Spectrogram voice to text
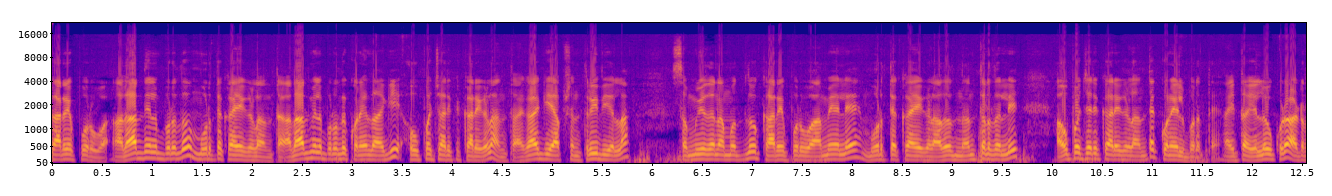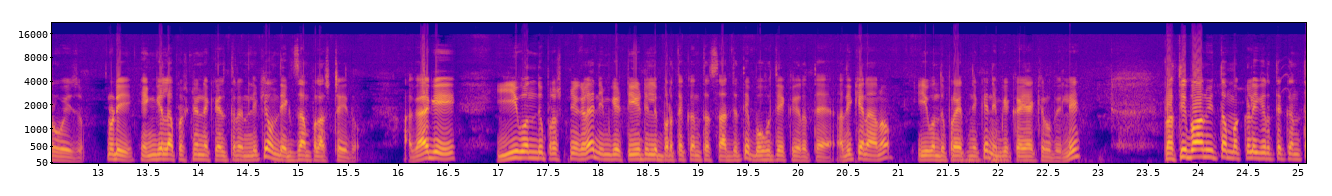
ಕಾರ್ಯಪೂರ್ವ. ಅದಾದಮೇಲೆ ಬರೋದು ಮೂರ್ತಕಾಯಗಳ ಅಂತ ಅದಾದಮೇಲೆ ಬರೋದು ಕೊನೆಯದಾಗಿ ಔಪಚಾರಿಕ ಕಾರ್ಯಗಳ ಅಂತ ಹಾಗಾಗಿ ಆಪ್ಷನ್ ತ್ರೀ ಇದೆಯಲ್ಲ, ಸಂವೇದನ ಮೊದಲು, ಕಾರ್ಯಪೂರ್ವ ಆಮೇಲೆ ಮೂರ್ತಕಾಯಗಳ ಅದಾದ ನಂತರದಲ್ಲಿ ಔಪಚಾರಿಕ ಕಾರ್ಯಗಳ ಅಂತ ಕೊನೆಯಲ್ಲಿ ಬರುತ್ತೆ. ಆಯಿತಾ? ಎಲ್ಲವೂ ಕೂಡ ಆರ್ಡರ್ ನೋಡಿ, ಹೆಂಗೆಲ್ಲ ಪ್ರಶ್ನೆಯನ್ನು ಕೇಳ್ತಾರೆ ಅನ್ನಲಿಕ್ಕೆ ಒಂದು ಎಕ್ಸಾಂಪಲ್ ಅಷ್ಟೇ ಇದು. ಹಾಗಾಗಿ ಈ ಒಂದು ಪ್ರಶ್ನೆಗಳೇ ನಿಮಗೆ ಟಿ ಇ ಟಿಲಿ ಬರ್ತಕ್ಕಂಥ ಸಾಧ್ಯತೆ ಬಹುತೇಕ ಇರುತ್ತೆ. ಅದಕ್ಕೆ ನಾನು ಈ ಒಂದು ಪ್ರಯತ್ನಕ್ಕೆ ನಿಮಗೆ ಕೈ ಹಾಕಿರೋದು ಇಲ್ಲಿ. ಪ್ರತಿಭಾನ್ವಿತ ಮಕ್ಕಳಿಗಿರತಕ್ಕಂಥ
